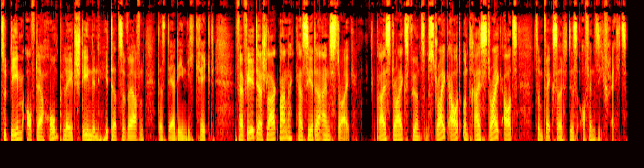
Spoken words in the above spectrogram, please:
zu dem auf der Homeplate stehenden Hitter zu werfen, dass der den nicht kriegt. Verfehlt der Schlagmann, kassiert er einen Strike. Drei Strikes führen zum Strikeout und drei Strikeouts zum Wechsel des Offensivrechts.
